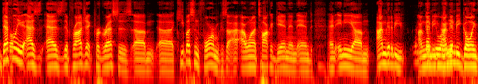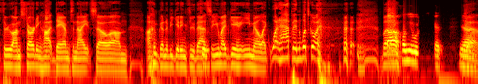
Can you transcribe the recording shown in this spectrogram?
definitely as as the project progresses, um, uh, keep us informed because I, I want to talk again and and and any um, I'm gonna be I'm gonna be I'm gonna be going through. I'm starting Hot Damn tonight, so um, I'm gonna be getting through that. So you might be getting an email like, "What happened? What's going?" but Uh, how you will get? yeah.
